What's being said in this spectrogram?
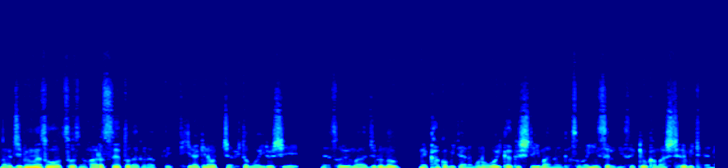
なんか自分はそう、そうですね、ファルスセットだからって言って開き直っちゃう人もいるし、ね、そういうまあ自分の、ね、過去みたいなものを追い隠して、今なんかそのインセルに説教かましてるみたいな、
